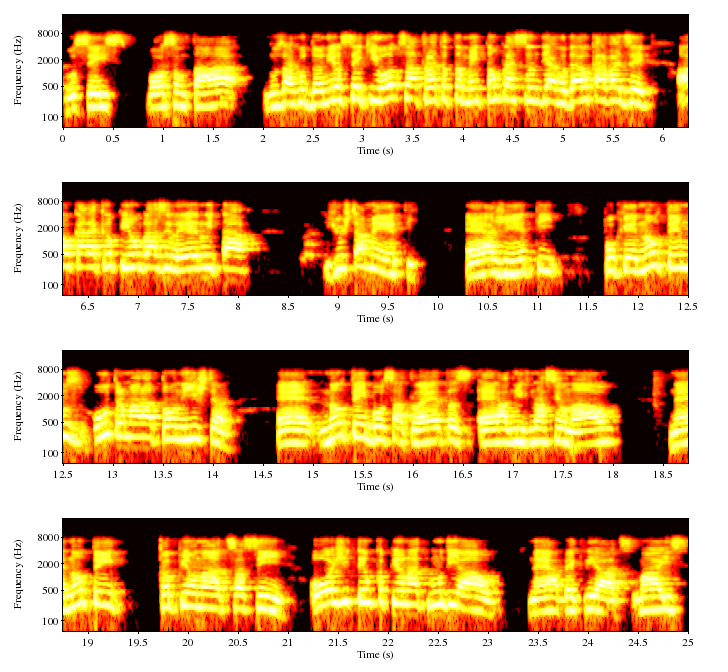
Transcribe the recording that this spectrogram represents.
Vocês possam estar tá nos ajudando, e eu sei que outros atletas também estão precisando de ajuda, aí o cara vai dizer, ah, o cara é campeão brasileiro e está justamente é a gente, porque não temos ultramaratonistas é, não tem bolsa atletas é, a nível nacional, né? Não tem campeonatos assim. Hoje tem um campeonato mundial, né? A Becriates, mas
